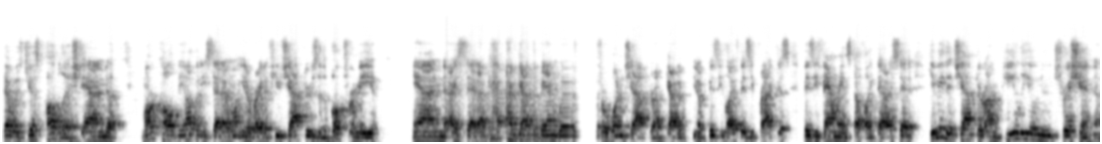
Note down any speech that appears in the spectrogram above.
that was just published. And Mark called me up and he said, I want you to write a few chapters of the book for me. And I said, I've got I've got the bandwidth for one chapter. I've got a you know busy life, busy practice, busy family, and stuff like that. I said, give me the chapter on paleo nutrition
